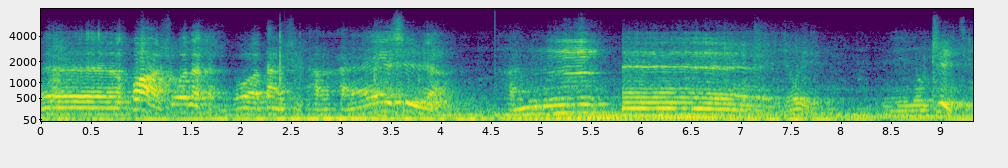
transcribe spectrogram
呃，话说的很多，但是他还是啊，很，呃，有有志节。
